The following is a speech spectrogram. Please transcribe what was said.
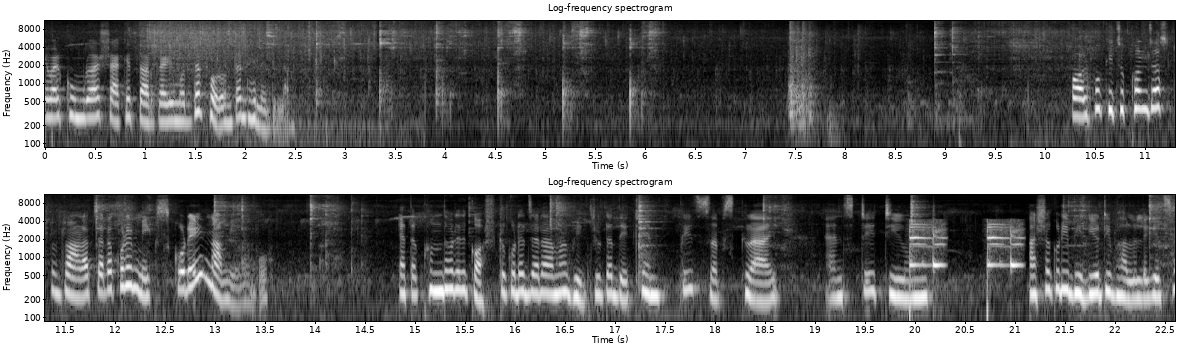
এবার কুমড়ো আর শাকের তরকারির মধ্যে ফোড়নটা ঢেলে দিলাম। অল্প কিছুক্ষণ জাস্ট নাড়াচাড়া করে মিক্স করে নামিয়ে নেব। এতক্ষণ ধরে কষ্ট করে যারা আমার ভিডিওটা দেখেন please subscribe and stay tune আশা করি ভিডিওটি ভালো লেগেছে।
